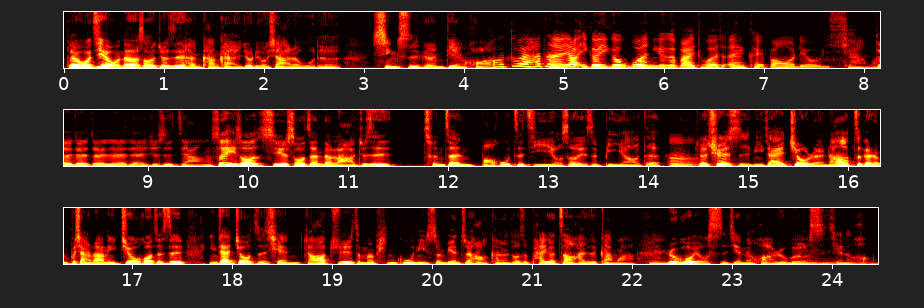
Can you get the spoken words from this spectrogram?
对，我记得我那个时候就是很慷慨，就留下了我的姓氏跟电话。哦，对，他可能要一个一个问，一个一个拜托，说哎，可以帮我留一下吗？对对对对对，就是这样。所以说，其实说真的啦，就是。存证保护自己有时候也是必要的，嗯，就确实你在救人，然后这个人不想让你救，或者是你在救之前，然后去怎么评估你身边最好可能都是拍个照还是干嘛？嗯，如果有时间的话，如果有时间的话，嗯，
